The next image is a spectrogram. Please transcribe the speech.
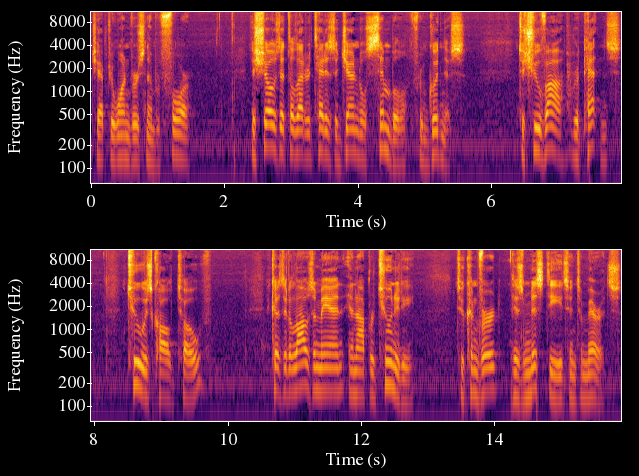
chapter 1, verse number 4. This shows that the letter tet is a general symbol for goodness. Teshuvah, repentance, too is called tov because it allows a man an opportunity to convert his misdeeds into merits.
